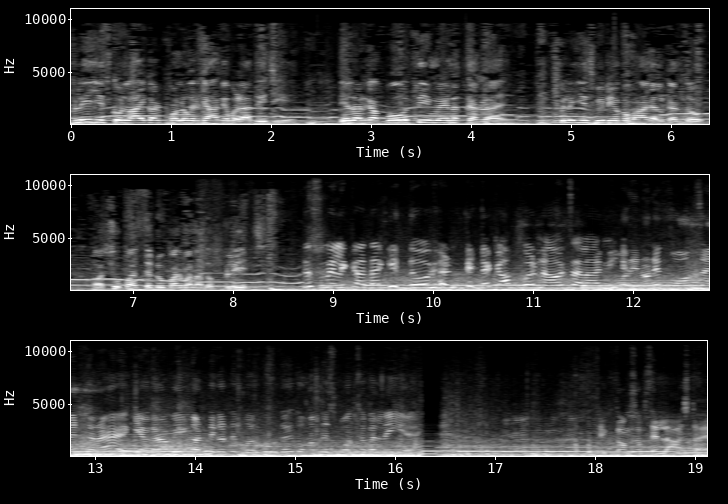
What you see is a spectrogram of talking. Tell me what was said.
प्लीज़ इसको लाइक और फॉलो करके आगे बढ़ा दीजिए। ये लड़का बहुत ही मेहनत कर रहा है। प्लीज़ इस वीडियो को वायरल कर दो और सुपर से डुपर बना दो प्लीज़। उसमें लिखा था कि दो घंटे तक आपको नाव चलानी और इन्होंने फॉर्म साइन करा है कि अगर हम ये करते करते मर मुर गए तो हम रिस्पॉन्सिबल नहीं है। एक तो हम सबसे लास्ट है।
